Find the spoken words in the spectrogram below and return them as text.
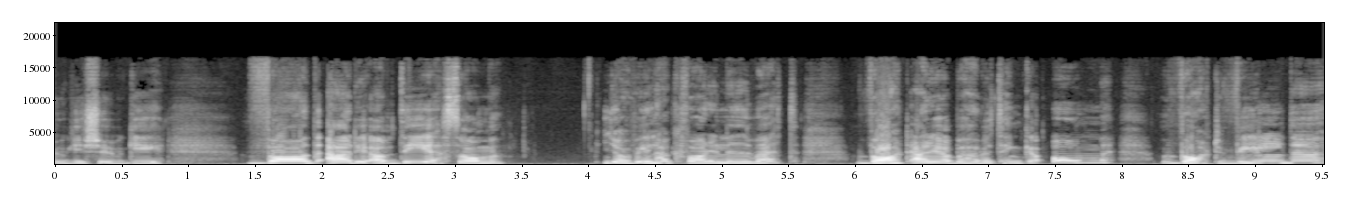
2020. Vad är det av det som jag vill ha kvar i livet? Vart är det jag behöver tänka om? Vart vill du?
